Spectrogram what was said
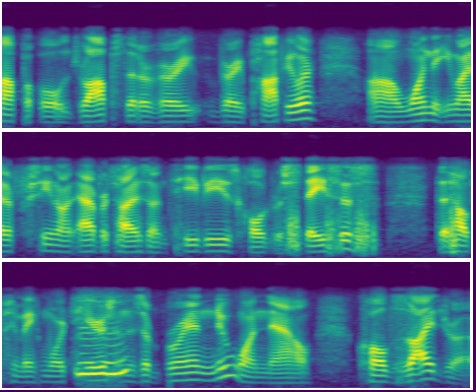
topical drops that are very very popular. Uh, one that you might have seen on advertised on TV is called Restasis, that helps you make more tears, mm-hmm. and there's a brand new one now called Xiidra,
